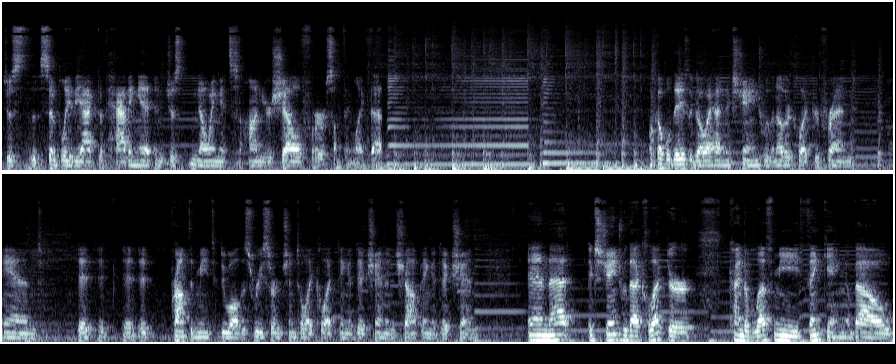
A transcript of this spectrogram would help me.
just the, simply the act of having it and just knowing it's on your shelf or something like that. A couple days ago, I had an exchange with another collector friend, and it, it, it, it prompted me to do all this research into like collecting addiction and shopping addiction. And that exchange with that collector kind of left me thinking about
